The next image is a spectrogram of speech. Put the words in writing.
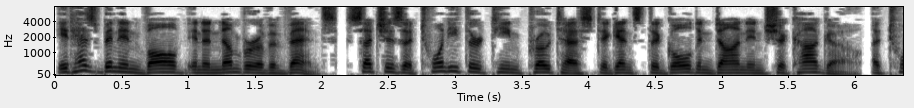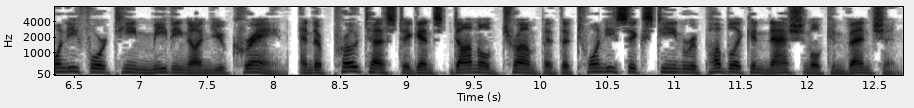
It has been involved in a number of events, such as a 2013 protest against the Golden Dawn in Chicago, a 2014 meeting on Ukraine, and a protest against Donald Trump at the 2016 Republican National Convention.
